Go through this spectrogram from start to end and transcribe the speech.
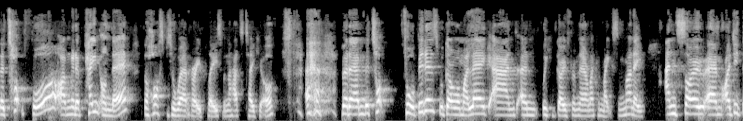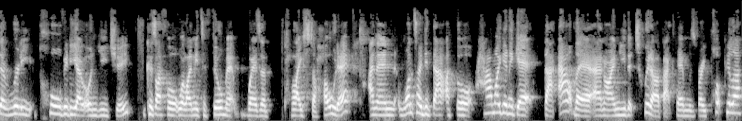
The top four, I'm going to paint on there. The hospital weren't very pleased when I had to take it off. but um, the top four bidders would go on my leg and, and we could go from there and I can make some money. And so um, I did the really poor video on YouTube because I thought, well, I need to film it. Where's a place to hold it? And then once I did that, I thought, how am I going to get that out there? And I knew that Twitter back then was very popular.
